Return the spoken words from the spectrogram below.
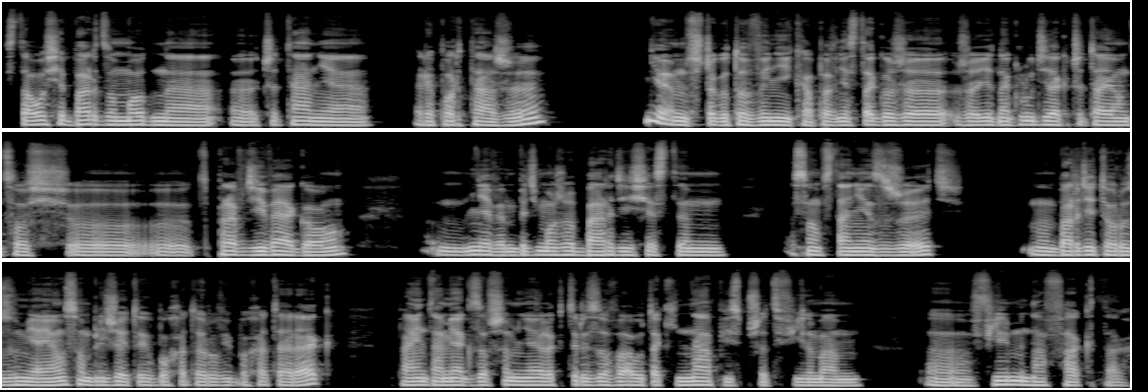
stało się bardzo modne y, czytanie reportaży, nie wiem, z czego to wynika. Pewnie z tego, że, że jednak ludzie, jak czytają coś yy, prawdziwego, nie wiem, być może bardziej się z tym są w stanie zżyć, bardziej to rozumieją, są bliżej tych bohaterów i bohaterek. Pamiętam, jak zawsze mnie elektryzował taki napis przed filmem e, film na faktach,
